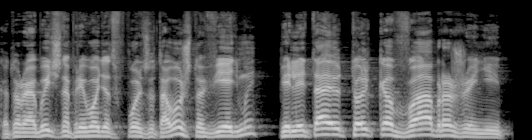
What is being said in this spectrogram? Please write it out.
которые обычно приводят в пользу того, что ведьмы перелетают только в воображении.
